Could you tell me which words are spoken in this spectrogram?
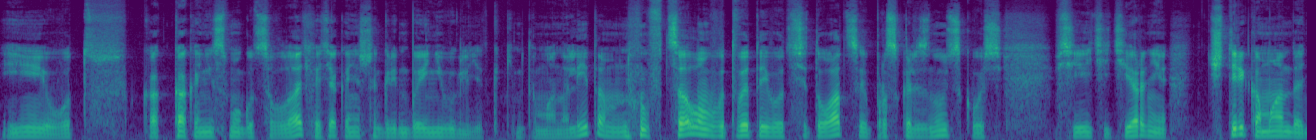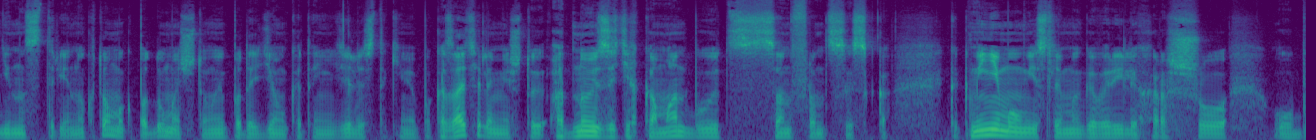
И вот как, как они смогут совладать, хотя, конечно, Гринбей не выглядит каким-то монолитом, но в целом вот в этой вот ситуации проскользнуть сквозь все эти терни. Четыре команды 11-3. Ну, кто мог подумать, что мы подойдем к этой неделе с такими показателями, что одной из этих команд будет Сан-Франциско. Как минимум, если мы говорили хорошо об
